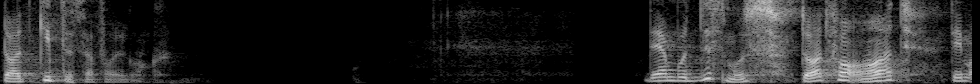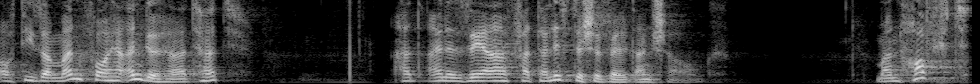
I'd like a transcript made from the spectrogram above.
Dort gibt es Verfolgung. Der Buddhismus dort vor Ort, dem auch dieser Mann vorher angehört hat, hat eine sehr fatalistische Weltanschauung. Man hofft,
